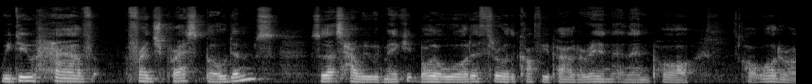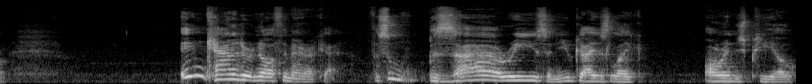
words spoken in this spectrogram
We do have French press Bodums so that's how we would make it. Boil water, throw the coffee powder in and then pour hot water on. In Canada and North America, for some bizarre reason, you guys like orange pekoe.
